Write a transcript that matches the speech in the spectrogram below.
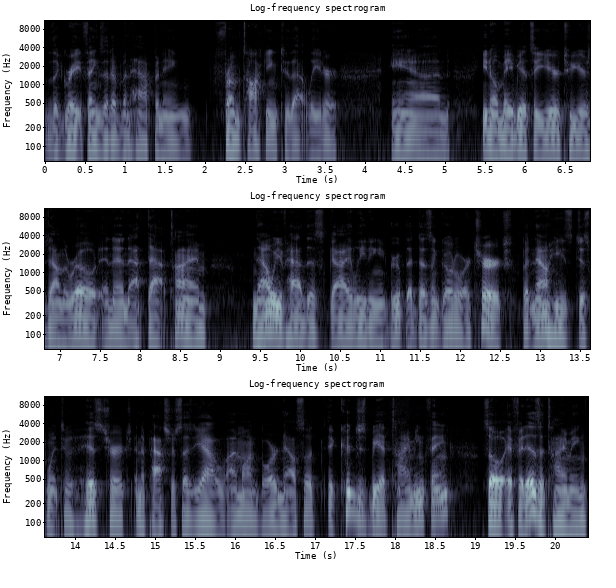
the great things that have been happening from talking to that leader. And you know maybe it's a year two years down the road. And then at that time now we've had this guy leading a group that doesn't go to our church but now he's just went to his church and the pastor says yeah i'm on board now. So it, it could just be a timing thing so if it is a timing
